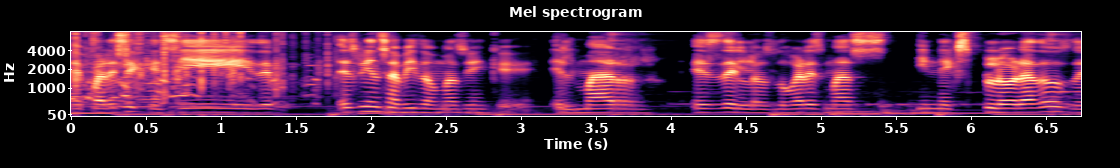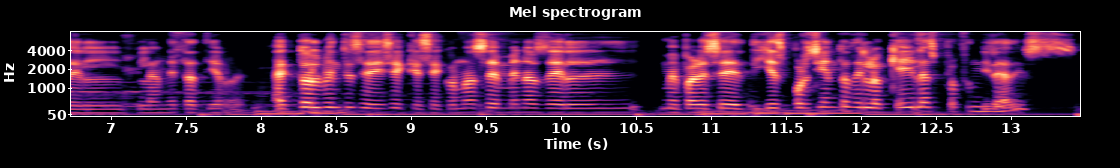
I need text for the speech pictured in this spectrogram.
Me parece que sí, de- es bien sabido más bien que el mar es de los lugares más inexplorados del planeta Tierra. Actualmente se dice que se conoce menos del, me parece, 10% de lo que hay en las profundidades.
